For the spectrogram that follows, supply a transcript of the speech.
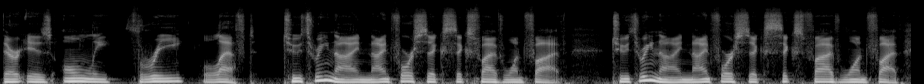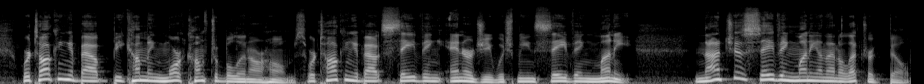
There is only three left. 239 946 6515. 239 946 6515. We're talking about becoming more comfortable in our homes. We're talking about saving energy, which means saving money. Not just saving money on that electric bill,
